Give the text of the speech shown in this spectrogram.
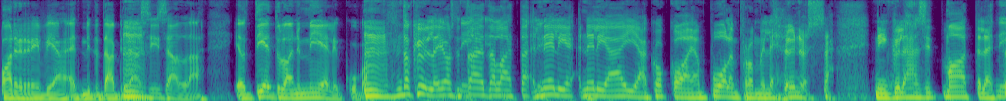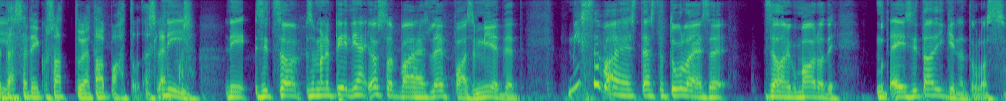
pari riviä, että mitä tämä pitää mm. sisällään. Ja on tietynlainen mielikuva. Mm, no kyllä, jos nyt Niin, ajatellaan, että neljä, neljä äijää koko ajan puolen promille hönössä, niin kyllähän sitten mä ajattelen, että Niin. tässä niinku sattuu ja tapahtuu tässä Niin, leffassa. niin sit se on semmoinen pieni, jossain vaiheessa leffaa se mietit, että missä vaiheessa tästä tulee se sellainen kuin mä odotin. Mutta ei sitä ikinä tulossa.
